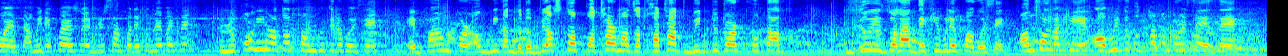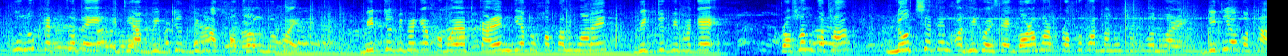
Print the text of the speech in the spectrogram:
হৈ আছে। আমি দেখুৱাই আছোঁ এই দৃশ্যাংশ দেখিবলৈ পাইছে ৰূপহীহাটত সংঘটিত হৈছে এই ভয়ংকৰ অগ্নিকাণ্ডটো। ব্যস্ত পথৰ মাজত হঠাৎ বিদ্যুতৰ খুঁটাত জুই জ্বলা দেখিবলৈ পোৱা গৈছে। অঞ্চলবাসীয়ে অভিযোগ উত্থাপন কৰিছে যে কোনো ক্ষেত্ৰতে এতিয়া বিদ্যুৎ বিভাগ সফল নহয়। বিদ্যুৎ বিভাগে সময়ত কাৰেণ্ট দিয়াটো সফল হোৱা নাই। বিদ্যুৎ বিভাগে প্ৰথম কথা লোড ছেটিং অধিক হৈছে গৰমৰ প্ৰকোপত মানুহ থাকিব নোৱাৰে। দ্বিতীয় কথা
